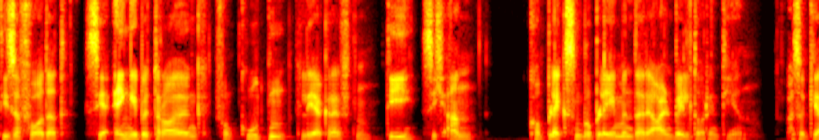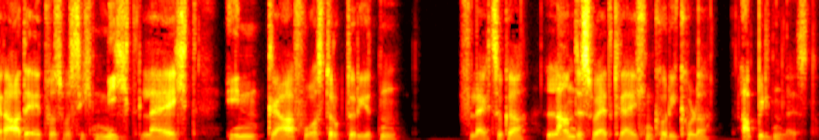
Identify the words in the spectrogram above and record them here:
Dies erfordert sehr enge Betreuung von guten Lehrkräften, die sich an komplexen Problemen der realen Welt orientieren. Also gerade etwas, was sich nicht leicht in klar vorstrukturierten, vielleicht sogar landesweit gleichen Curricula abbilden lässt.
